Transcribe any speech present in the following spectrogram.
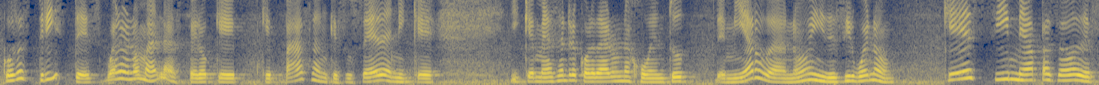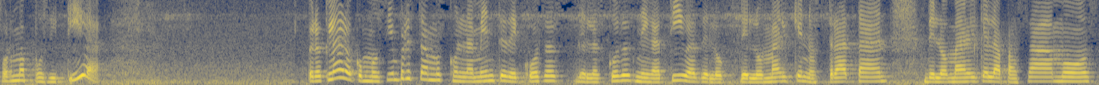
cosas tristes. Bueno, no malas, pero que, que pasan, que suceden y que, y que me hacen recordar una juventud de mierda, ¿no? Y decir, bueno, ¿qué sí me ha pasado de forma positiva? Pero claro, como siempre estamos con la mente de cosas, de las cosas negativas, de lo, de lo mal que nos tratan, de lo mal que la pasamos,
